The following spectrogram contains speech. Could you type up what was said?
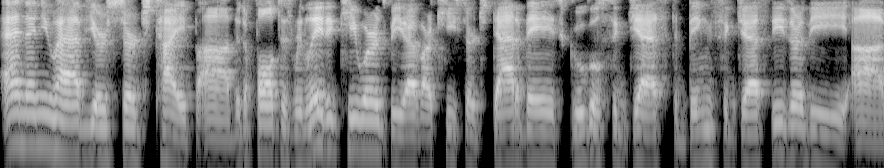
And then you have your search type. Uh, the default is related keywords, but you have our key search database, Google Suggest, Bing Suggest. These are the uh,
